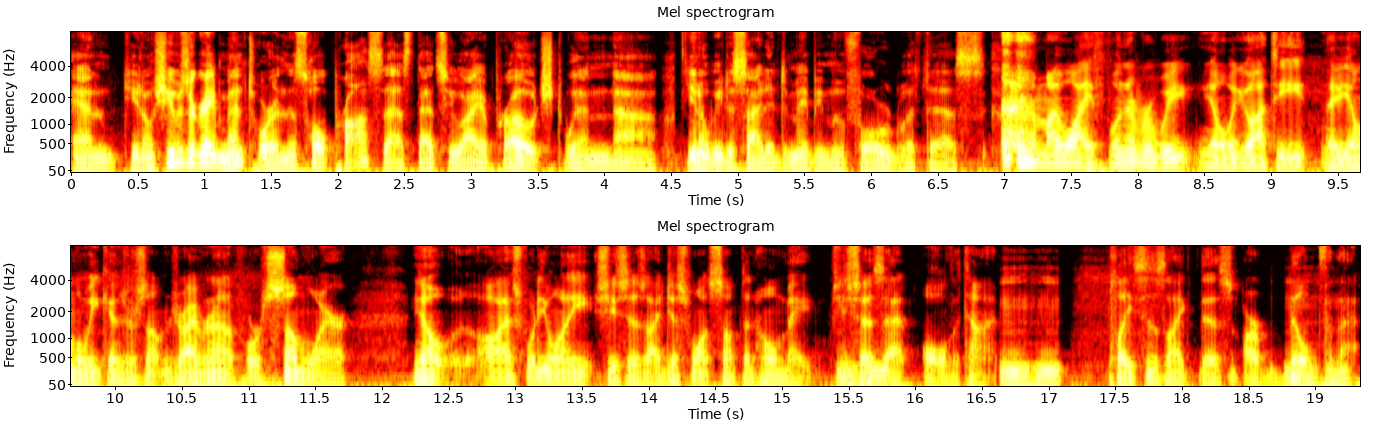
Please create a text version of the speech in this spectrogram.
and you know, she was a great mentor in this whole process. That's who I approached when uh, you know we decided to maybe move forward with this. my wife, whenever we you know we go out to eat, maybe on the weekends or something, driving around for somewhere, you know, I'll ask, "What do you want to eat?" She says, "I just want something homemade." She says that all the time. Mm-hmm. Places like this are built for that.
